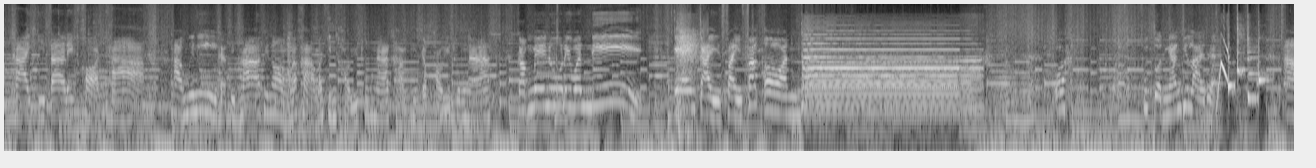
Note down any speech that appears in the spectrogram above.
สังกัดค่ายกีตาร์เรคคอร์ดค่ะค่ะมื้อนี้กติภาพี่น้องนะคะมากินเขายุทุ่งนาค่ะมากินกับเขายุทุ่งนากับเมนูในวันนี้ แกงไก่ใส่ฟักอ่อนโอ้ยกูตรวจงานที่ไรแท้อะ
